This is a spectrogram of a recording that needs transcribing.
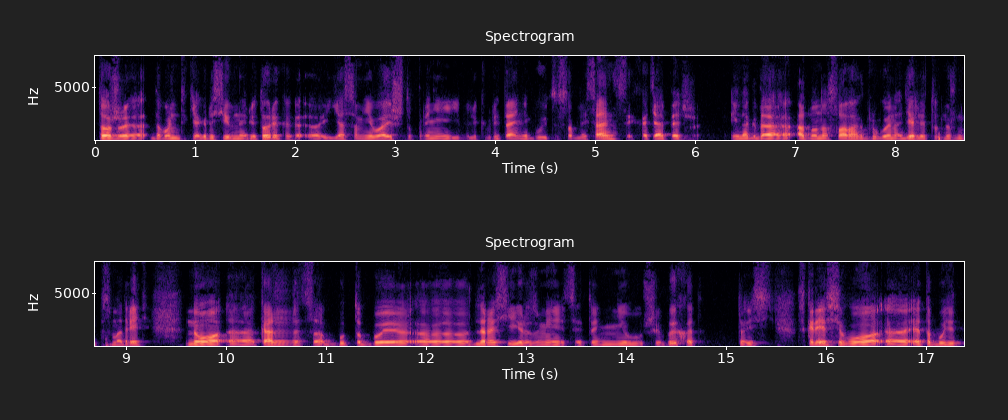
Тоже довольно-таки агрессивная риторика. Э, я сомневаюсь, что при ней Великобритания будет ослаблять санкции, хотя, опять же, иногда одно на словах, другое на деле, тут нужно посмотреть. Но э, кажется, будто бы э, для России, разумеется, это не лучший выход. То есть, скорее всего, э, это будет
